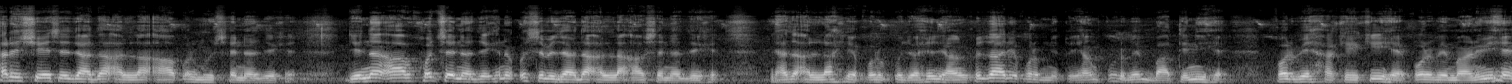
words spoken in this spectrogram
ہر شے سے زیادہ اللہ آپ اور مجھ سے نزدیک ہے۔ جتنا آپ خود سے نزدیک ہے نا، اس سے بھی زیادہ اللہ آپ سے نزدیک ہے۔ لہذا اللہ کے قرب کو جو ہے، یہاں کو ظاہری قرب نہیں، تو یہاں قرب باطنی ہے، قرب حقیقی ہے، قرب معنوی ہے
